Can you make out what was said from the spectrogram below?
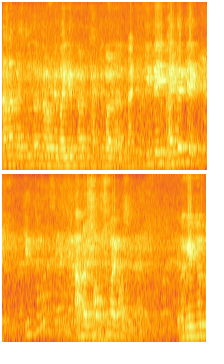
নানা ব্যস্ততার কারণে বাইরের কারণে থাকতে পারে না। কিন্তু এই ভাইদেরকে কিন্তু আমরা সব সময় পাশে এবং এই জন্য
